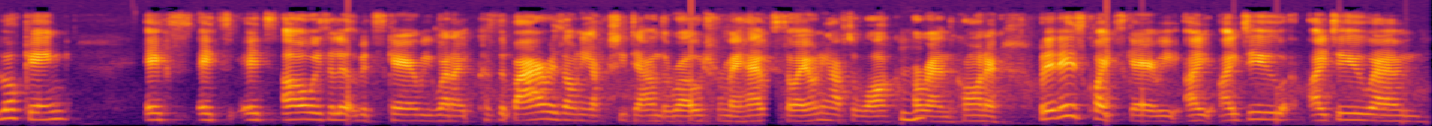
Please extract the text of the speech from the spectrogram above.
looking, it's it's it's always a little bit scary when I because the bar is only actually down the road from my house, so I only have to walk mm-hmm. around the corner. But it is quite scary. I I do I do um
